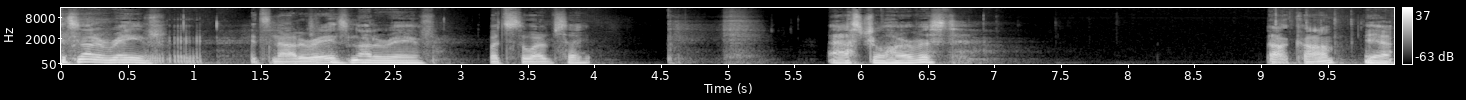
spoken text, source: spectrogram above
it's not a rave. It's not a rave? It's not a rave. What's the website? Astral Harvest. Dot com? Yeah.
